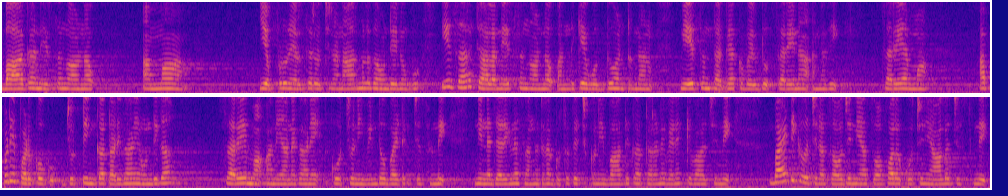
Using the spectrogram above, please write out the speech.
బాగా నీరసంగా ఉన్నావు. అమ్మా ఎప్పుడు నెలసరి వచ్చినా నార్మల్గా ఉండే నువ్వు. ఈసారి చాలా నీరసంగా ఉన్నావు. అందుకే వద్దు అంటున్నాను. నీరసం తగ్గాక వెళ్దు సరేనా అన్నది. సరే అమ్మా. అప్పుడే పడుకోకు. జుట్టు ఇంకా తడిగానే ఉందిగా. సరే అమ్మా అని అనగానే కూర్చొని విండో బయటకు చూసింది. నిన్న జరిగిన సంఘటన గుర్తు తెచ్చుకుని బాధగా తలని వెనక్కి వాల్చింది. బయటికి వచ్చిన సౌజన్య సోఫాలో కూర్చొని ఆలోచిస్తుంది.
